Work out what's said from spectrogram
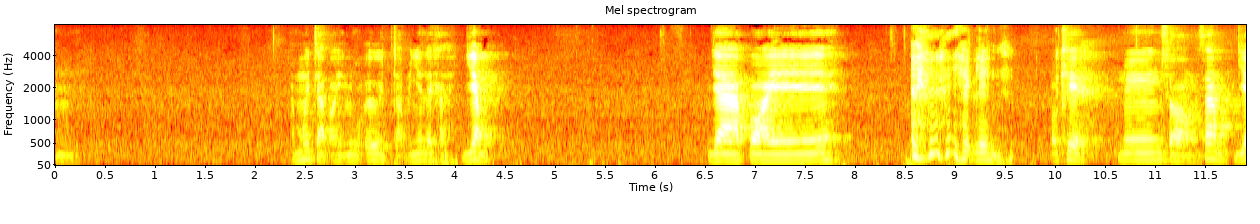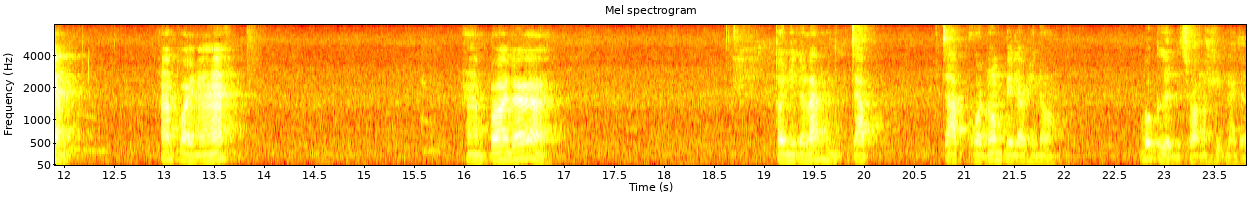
อืมเอามือจับเอาอีกลูกเออ จับอย่างนี้เลยค่ะ เยี่ยม อย่าปล่อย อยากเล่น โอเคหนึ่งสองสามเยี่ยม ห้ามปล่อยนะ ห้ามปล่อยเด้อตอนนี้กำลังจับจับขวดนมไปแล้วพี่น้องบ่เกินสองอาทิตย์น่าจะ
